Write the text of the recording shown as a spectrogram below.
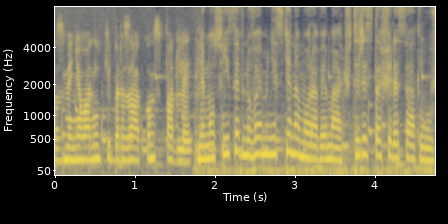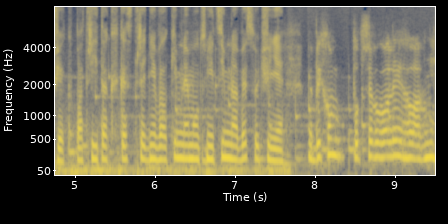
zmiňovaný kyberzákon spadli. Nemocnice v Novém městě na Moravě má 460 lůžek, patří tak ke středně velkým nemocnicím na Vysočině. My bychom potřebovali hlavně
